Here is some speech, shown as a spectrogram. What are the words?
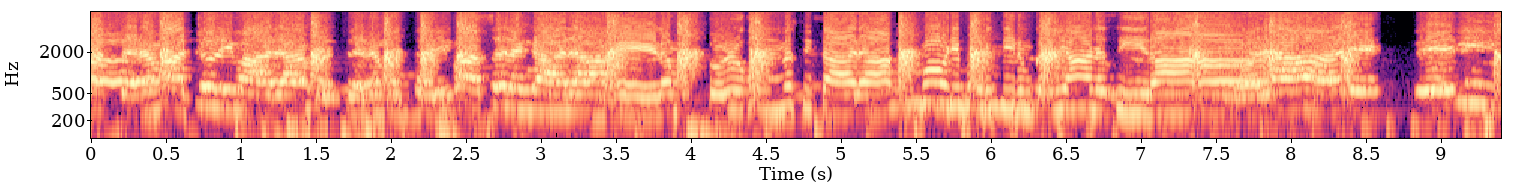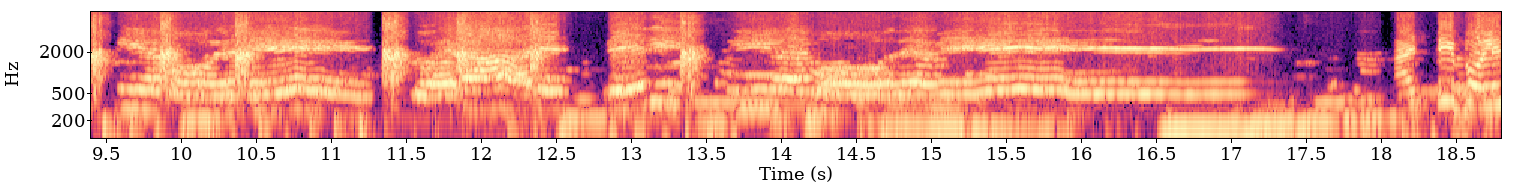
പത്തരമാറ്റുളിമാരാം പത്തരമൊത്തലിമാരാം മേളമൊത്തൊഴുകുന്ന സിതാര മോടി പൊടുത്തിരും കല്യാണ സീറാ. അടിപൊളി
